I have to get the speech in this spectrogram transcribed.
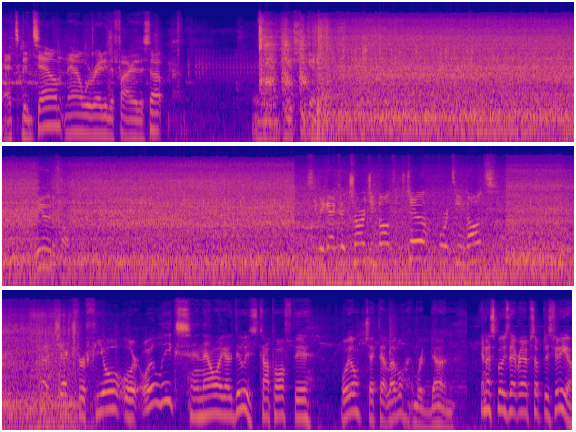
That's good sound. Now we're ready to fire this up. And here she goes. Beautiful. See, we got good charging voltage too, 14 volts. I checked for fuel or oil leaks, and now all I gotta do is top off the oil, check that level, and we're done. And I suppose that wraps up this video.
